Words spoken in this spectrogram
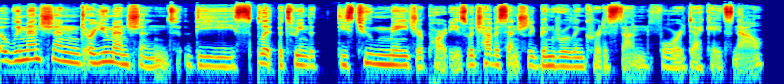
Uh, we mentioned, or you mentioned, the split between the, these two major parties, which have essentially been ruling Kurdistan for decades now,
